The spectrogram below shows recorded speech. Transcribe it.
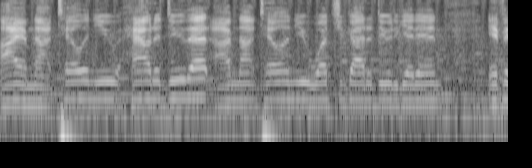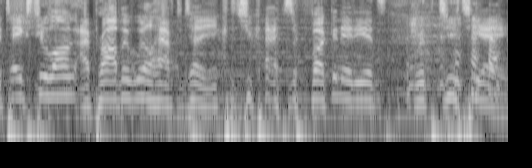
I am not telling you how to do that. I'm not telling you what you got to do to get in. If it takes too long, I probably will have to tell you because you guys are fucking idiots with GTA.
